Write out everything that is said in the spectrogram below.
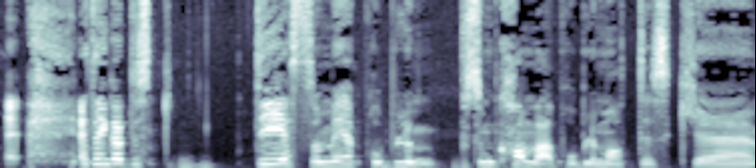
Jeg tenker at det, det som, problem, som kan være problematisk eh,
